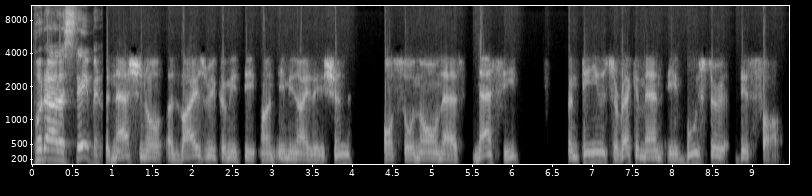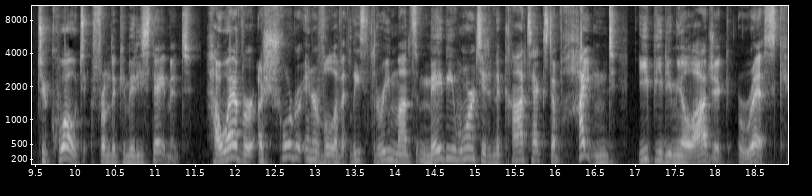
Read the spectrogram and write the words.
put out a statement. The National Advisory Committee on Immunization, also known as NACI, continues to recommend a booster this fall. To quote from the committee statement, However, a shorter interval of at least three months may be warranted in the context of heightened epidemiologic risk.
